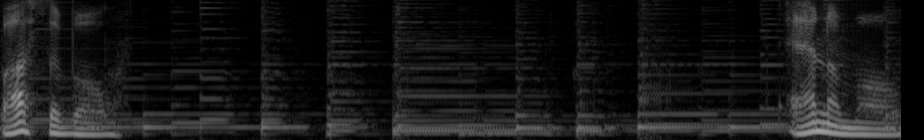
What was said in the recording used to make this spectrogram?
Possible. Animal.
